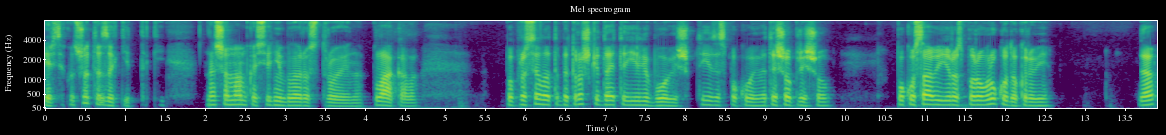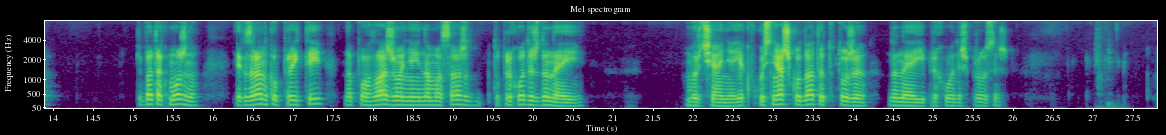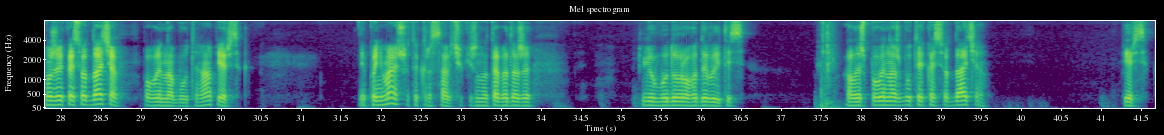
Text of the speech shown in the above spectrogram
Персик, от що це за кіт такий? Наша мамка сьогодні була розстроєна, плакала. Попросила тебе трошки дайте їй любові, щоб ти її заспокоїв. А ти що прийшов? Покусав її, розпоров руку до крові. Да? Хіба так можна? Як зранку прийти на поглажування і на масаж, то приходиш до неї. Мурчання. Як вкусняшку дати, то теж до неї приходиш, просиш. Може, якась отдача повинна бути, а, Персик? Я розумію, що ти красавчик, і що на тебе навіть любо дорого дивитись. Але ж повинна ж бути якась отдача. Персик.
